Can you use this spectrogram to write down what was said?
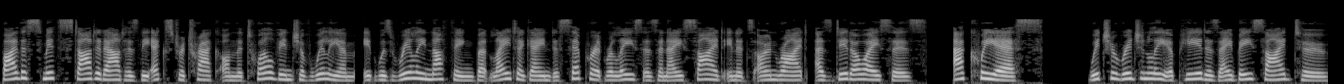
by the Smiths started out as the extra track on the 12-inch of William, It Was Really Nothing but later gained a separate release as an A-side in its own right, as did Oasis' Acquiesce, which originally appeared as a B-side to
